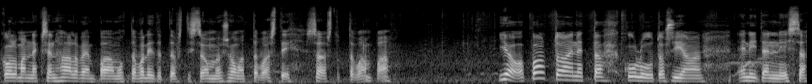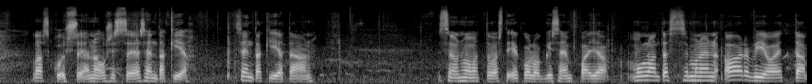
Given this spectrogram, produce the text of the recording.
kolmanneksen halvempaa, mutta valitettavasti se on myös huomattavasti saastuttavampaa. Joo, polttoainetta kuluu tosiaan eniten niissä laskuissa ja nousissa ja sen takia, sen takia tämä on se on huomattavasti ekologisempaa. Ja mulla on tässä semmoinen arvio, että,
